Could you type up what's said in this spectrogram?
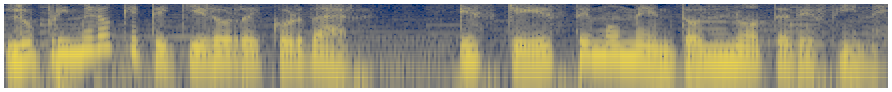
Lo primero que te quiero recordar es que este momento no te define.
